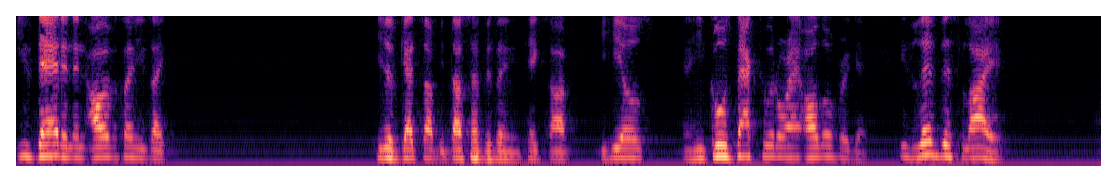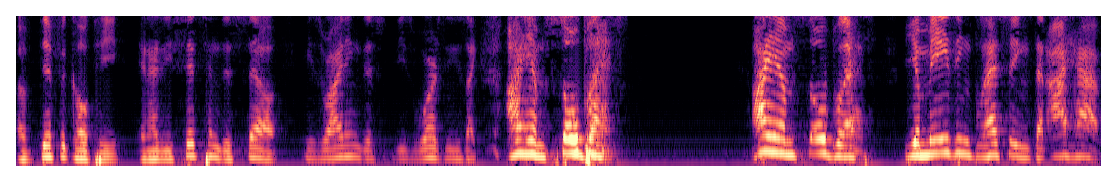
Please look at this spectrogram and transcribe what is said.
he's dead, and then all of a sudden he's like, he just gets up, he dusts off his and he takes off, he heals, and he goes back to it all, right, all over again. He's lived this life of difficulty. And as he sits in this cell, he's writing this, these words and he's like, I am so blessed. I am so blessed. The amazing blessings that I have,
